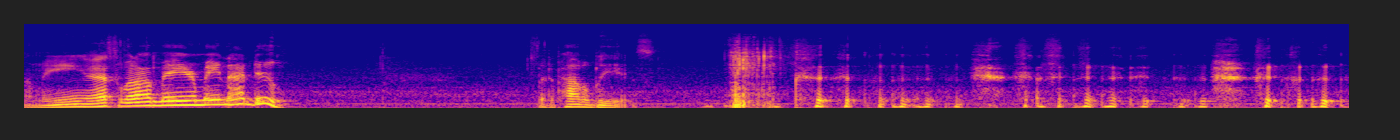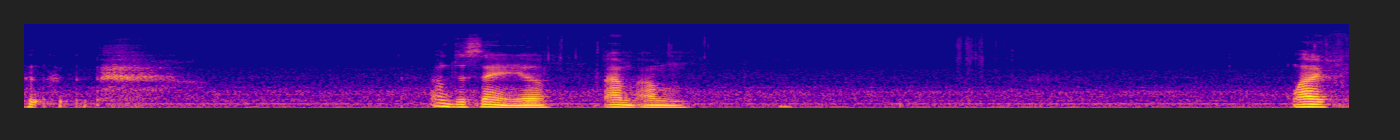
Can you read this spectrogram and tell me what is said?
I mean, that's what I may or may not do. But it probably is. I'm just saying, yo. I'm I'm life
